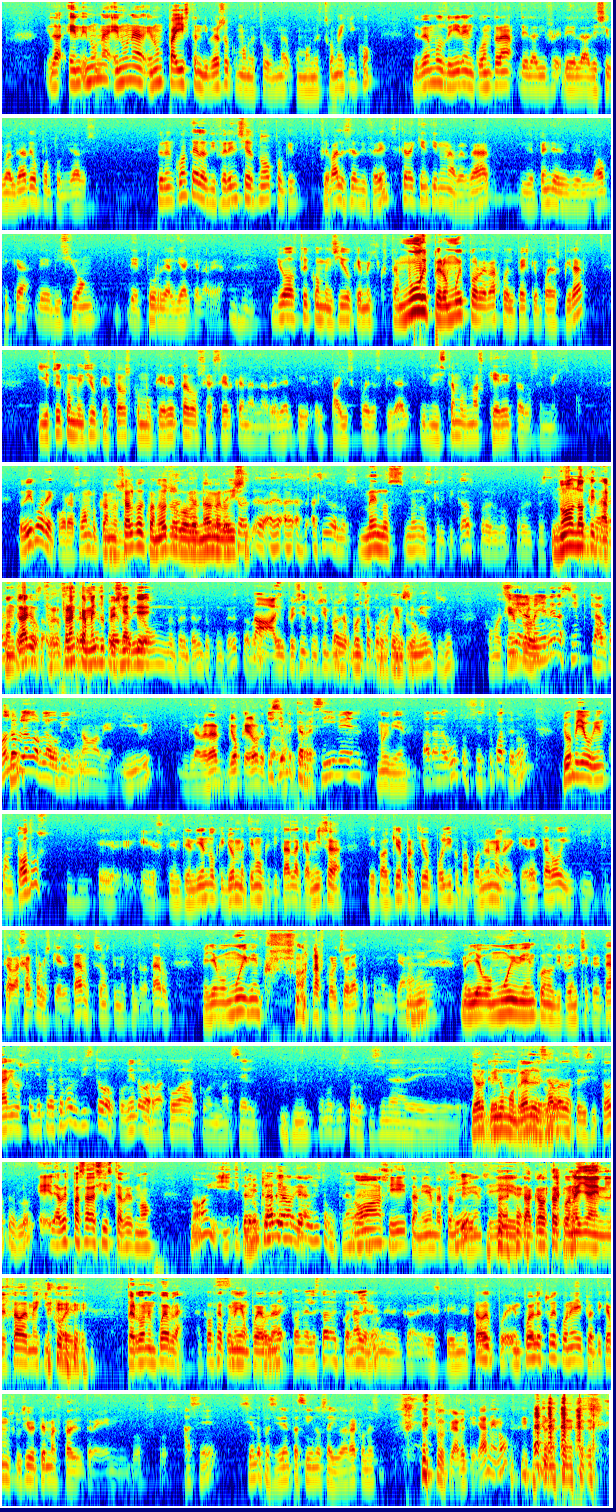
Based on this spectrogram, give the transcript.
En, en una, en, una, en un país tan diverso como nuestro, como nuestro México, debemos de ir en contra de la, dif- de la desigualdad de oportunidades. Pero en contra de las diferencias no, porque se vale ser diferentes. Cada quien tiene una verdad y depende de la óptica de visión de tu realidad que la veas. Yo estoy convencido que México está muy, pero muy por debajo del país que puede aspirar. Y estoy convencido que estados como Querétaro se acercan a la realidad que el país puede aspirar y necesitamos más Querétaros en México. Lo digo de corazón, porque cuando salgo y cuando otros Creo gobernadores me lo dicen. Ha, ha- ha sido de los menos, menos criticados por el, por el presidente. No, no, que- al contrario, francamente, el presidente- un enfrentamiento con Querétaro. No, el presidente siempre nos ha puesto como ejemplo. Reconocimientos, ¿no? Como Sí, ejemplo en la mañanera siempre. Cuando Sí. ha hablado, ha hablado bien, ¿no? No, bien. Y, y la verdad, yo creo de y siempre te reciben. Muy bien. Adán Augusto, es tu cuate, ¿no? Yo me llevo bien con todos, eh, este, entendiendo que yo me tengo que quitar la camisa de cualquier partido político para ponerme la de Querétaro y, y trabajar por los queretanos, que son los que me contrataron. Me llevo muy bien con, las corcholatas, como les llaman. Me llevo muy bien con los diferentes secretarios. Oye, pero te hemos visto comiendo barbacoa con Marcel. Te hemos visto en la oficina de. Y ahora que vino Monreal el sábado, te visitó, te habló. Eh, la vez pasada sí, esta vez no. No, y, y Pero también Claudia, con no te Claudia. hemos visto con Claudia. No, sí, también bastante ¿Sí? bien. Sí, acabo de estar con ella en el Estado de México, en- perdón, en Puebla. Acabo de estar con Sí, ella en Puebla. Con, con el Estado de México, con Ale, En, ¿no? el, este, en, el estado de en Puebla estuve con ella y platicamos inclusive temas hasta del tren y otras cosas. Ah, sí. Siendo presidenta, sí nos ayudará con eso. pues a ver que gane, ¿no?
